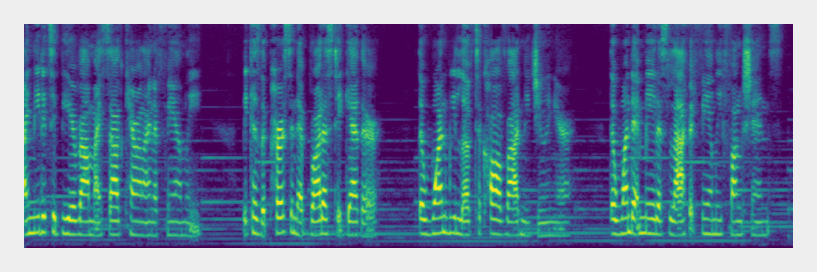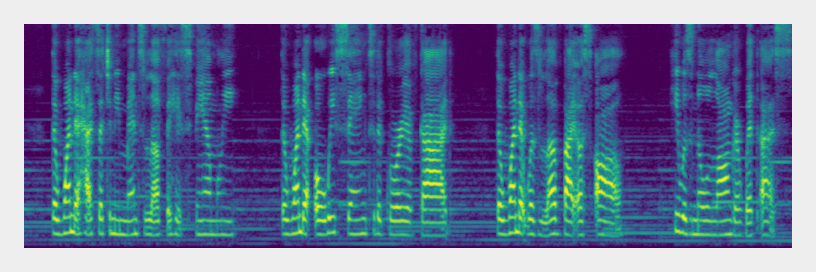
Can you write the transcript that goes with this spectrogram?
I needed to be around my South Carolina family because the person that brought us together, the one we love to call Rodney Jr., the one that made us laugh at family functions, the one that had such an immense love for his family, the one that always sang to the glory of God, the one that was loved by us all, he was no longer with us.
